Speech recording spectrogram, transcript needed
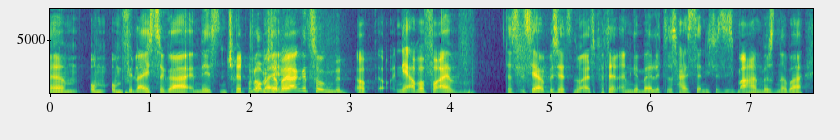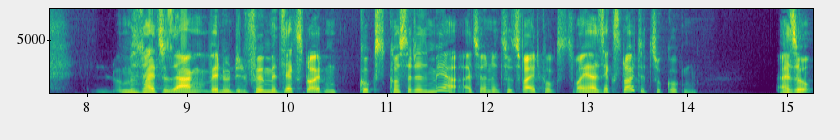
Ähm, um, um vielleicht sogar im nächsten Schritt. Und ob ich dabei angezogen bin. ob, nee, aber vor allem, das ist ja bis jetzt nur als Patent angemeldet, das heißt ja nicht, dass sie es machen müssen, aber um es halt zu sagen, wenn du den Film mit sechs Leuten guckst, kostet es mehr, als wenn du zu zweit guckst. Weil ja sechs Leute zugucken. Also,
